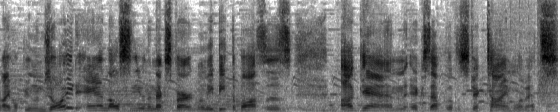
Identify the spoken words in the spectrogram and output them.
I hope you enjoyed, and I'll see you in the next part when we beat the bosses again, except with the strict time limits.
